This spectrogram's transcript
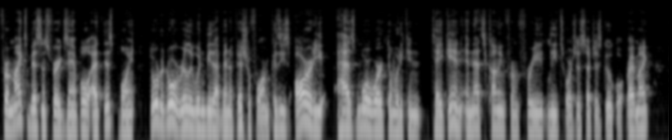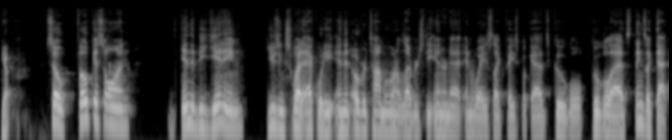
for Mike's business, for example, at this point, door to door really wouldn't be that beneficial for him because he's already has more work than what he can take in. And that's coming from free lead sources such as Google, right, Mike? Yep. So focus on in the beginning using sweat equity and then over time we want to leverage the internet in ways like facebook ads google google ads things like that.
